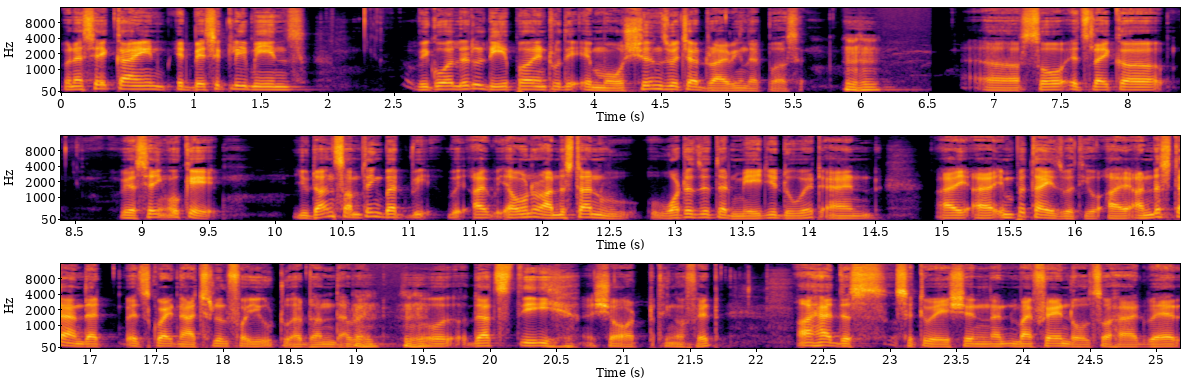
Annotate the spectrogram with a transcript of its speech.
when I say kind, it basically means we go a little deeper into the emotions which are driving that person. Uh, so it's like a, we are saying, okay, you've done something, but we, we I, I want to understand what is it that made you do it, and I, I empathize with you. I understand that it's quite natural for you to have done that, right? Mm-hmm. Mm-hmm. So that's the short thing of it. I had this situation, and my friend also had, where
